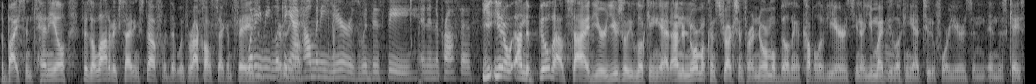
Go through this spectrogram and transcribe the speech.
the bicentennial. There's a lot of exciting stuff with the, with Rock Hall's second phase. What are we looking at? else. How many years would this be and in the process? You, you know, on the build out side, you're usually looking at, under normal construction for a normal building, a couple of years. You know, you might be looking at two to four years in, in this case.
